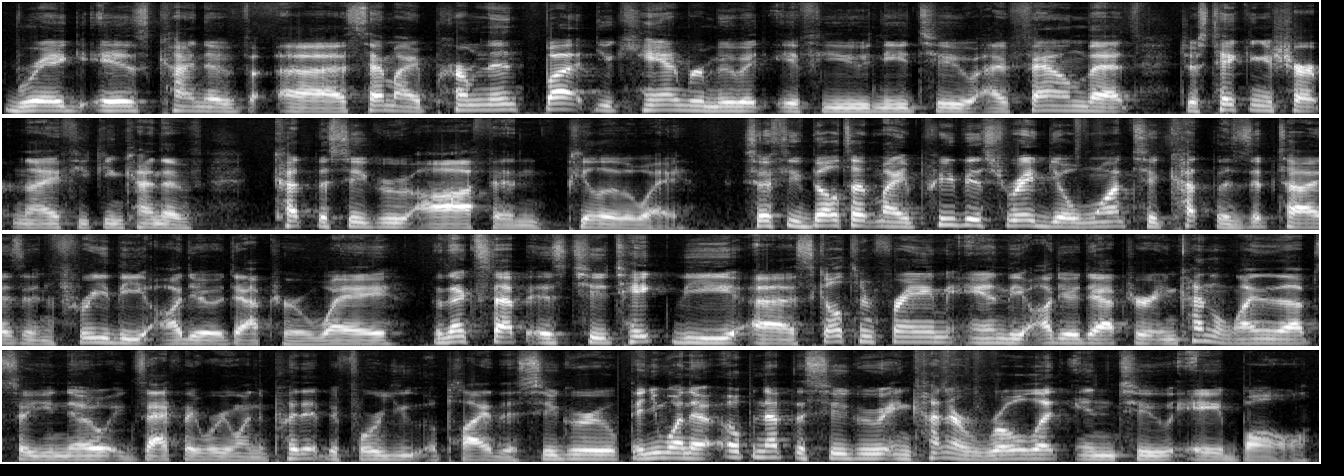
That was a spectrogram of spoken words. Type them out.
rig is kind of uh, semi-permanent, but you can remove it if you need to. I found that just taking a sharp knife, you can kind of cut the Sugru off and peel it away. So if you built up my previous rig, you'll want to cut the zip ties and free the audio adapter away. The next step is to take the uh, skeleton frame and the audio adapter and kind of line it up so you know exactly where you want to put it before you apply the Sugru. Then you want to open up the Sugru and kind of roll it into a ball.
